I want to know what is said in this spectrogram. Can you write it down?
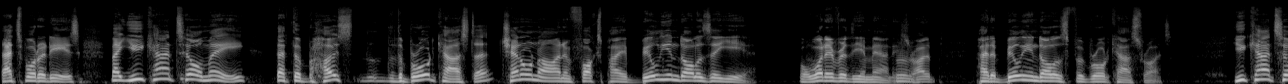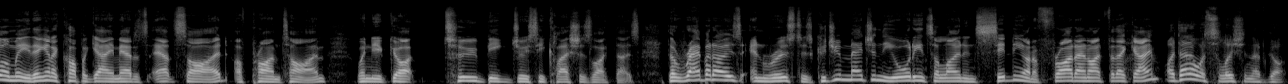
That's what it is. Mate, you can't tell me that the host, the broadcaster, Channel 9 and Fox pay a billion dollars a year, or whatever the amount is, hmm. right? Paid a billion dollars for broadcast rights. You can't tell me they're going to cop a game out outside of prime time when you've got two big juicy clashes like those. The Rabbitohs and Roosters. Could you imagine the audience alone in Sydney on a Friday night for that game? I don't know what solution they've got.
